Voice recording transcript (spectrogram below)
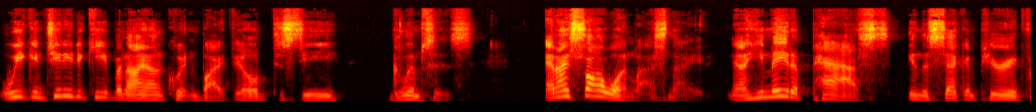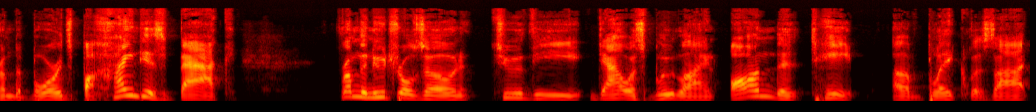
we continue to keep an eye on Quinton Byfield to see glimpses. And I saw one last night. Now, he made a pass in the second period from the boards behind his back from the neutral zone to the Dallas blue line on the tape of Blake Lizotte,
